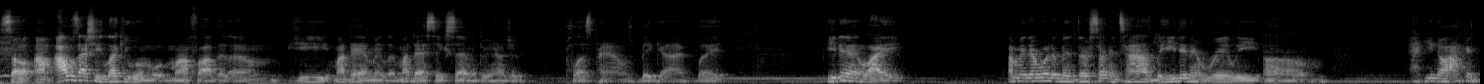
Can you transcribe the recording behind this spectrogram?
so um, I was actually lucky with, with my father. Um, he, my dad, man, look, my dad's six seven, three hundred plus pounds, big guy, but he didn't like. I mean, there would have been there's certain times, but he didn't really. um like, you know, I could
